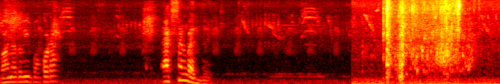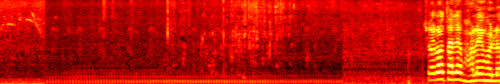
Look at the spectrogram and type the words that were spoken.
বাঁধাকপি পকোড়া। অ্যাকশন বাদ দে। চলো তাহলে ভালোই হলো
